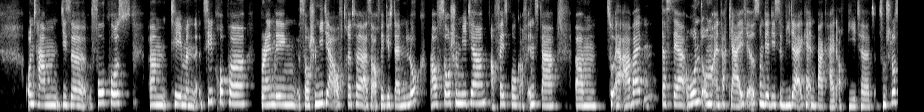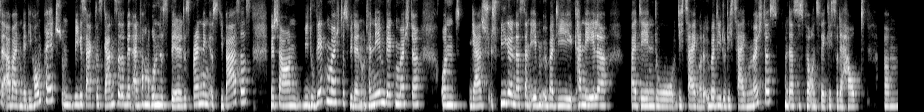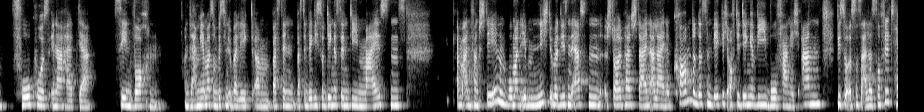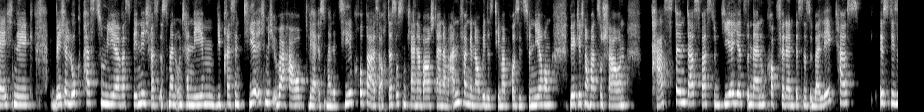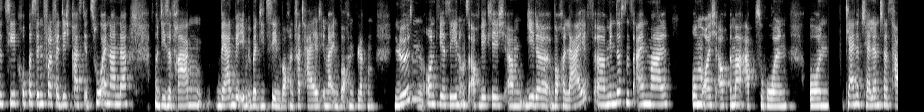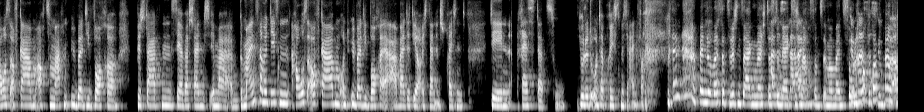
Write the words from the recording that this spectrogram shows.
und haben diese Fokus ähm, Themen Zielgruppe, Branding, Social Media Auftritte, also auch wirklich deinen Look auf Social Media, auf Facebook, auf Insta ähm, zu erarbeiten dass der rundum einfach gleich ist und dir diese Wiedererkennbarkeit auch bietet. Zum Schluss erarbeiten wir die Homepage und wie gesagt, das Ganze wird einfach ein rundes Bild. Das Branding ist die Basis. Wir schauen, wie du wirken möchtest, wie dein Unternehmen wirken möchte und ja, spiegeln das dann eben über die Kanäle, bei denen du dich zeigen oder über die du dich zeigen möchtest. Und das ist für uns wirklich so der Hauptfokus ähm, innerhalb der zehn Wochen. Und wir haben ja mal so ein bisschen überlegt, ähm, was denn, was denn wirklich so Dinge sind, die meistens am Anfang stehen und wo man eben nicht über diesen ersten Stolperstein alleine kommt. Und das sind wirklich oft die Dinge wie, wo fange ich an? Wieso ist das alles so viel Technik? Welcher Look passt zu mir? Was bin ich? Was ist mein Unternehmen? Wie präsentiere ich mich überhaupt? Wer ist meine Zielgruppe? Also auch das ist ein kleiner Baustein am Anfang, genau wie das Thema Positionierung, wirklich nochmal zu schauen, passt denn das, was du dir jetzt in deinem Kopf für dein Business überlegt hast? Ist diese Zielgruppe sinnvoll für dich? Passt ihr zueinander? Und diese Fragen werden wir eben über die zehn Wochen verteilt, immer in Wochenblöcken lösen. Und wir sehen uns auch wirklich ähm, jede Woche live, äh, mindestens einmal, um euch auch immer abzuholen und kleine Challenges, Hausaufgaben auch zu machen über die Woche. Wir starten sehr wahrscheinlich immer ähm, gemeinsam mit diesen Hausaufgaben und über die Woche erarbeitet ihr euch dann entsprechend den Rest dazu. Jule, du unterbrichst mich einfach, wenn, wenn du was dazwischen sagen möchtest. Alles du merkst, klar. ich mache sonst immer mein Solo. Du machst es super.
